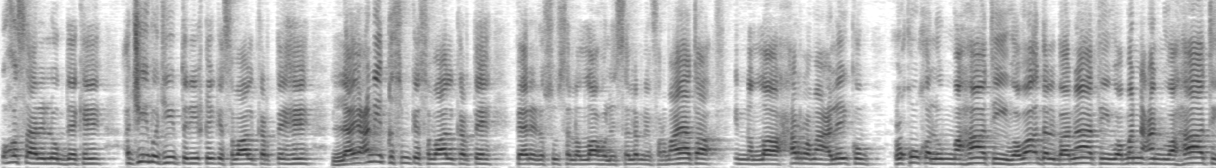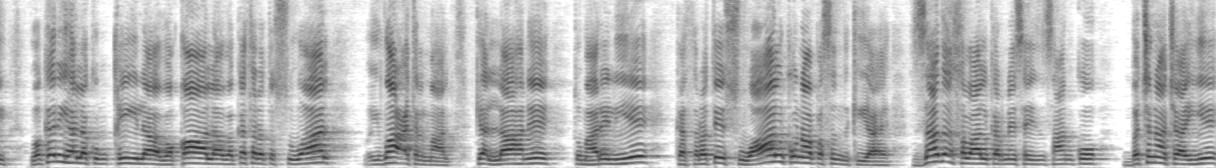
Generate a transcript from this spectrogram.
بہت سارے لوگ دیکھیں، عجیب عجیب طریقے کے سوال کرتے ہیں لایانی قسم کے سوال کرتے ہیں۔ پیارے رسول صلی اللہ علیہ وسلم نے فرمایا تھا، ان اللہ حرم علیکم حقوق الامہاتی ووعد البناتی ومنع وہاتی وکریہ لکم قیلا وقالا وکثرت السوال وضاعت المال. کہ اللہ نے تمہارے لیے کثرت سوال کو ناپسند کیا ہے۔ زیادہ سوال کرنے سے انسان کو بچنا چاہیے،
